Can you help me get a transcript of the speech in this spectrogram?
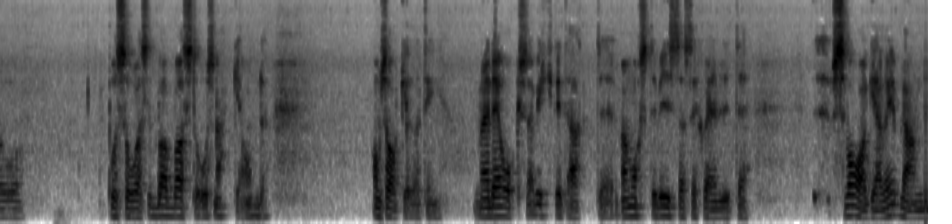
och på så sätt bara, bara stå och snacka om det. Om saker och ting. Men det är också viktigt att eh, man måste visa sig själv lite eh, svagare ibland.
